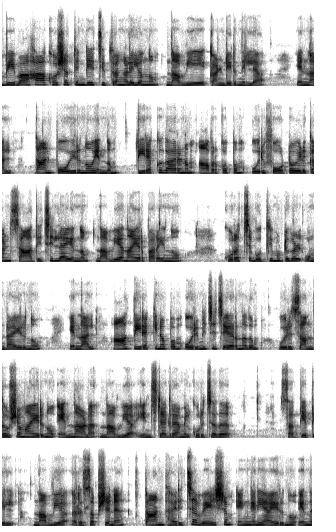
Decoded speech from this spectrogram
വിവാഹാഘോഷത്തിന്റെ ചിത്രങ്ങളിലൊന്നും നവ്യയെ കണ്ടിരുന്നില്ല. എന്നാൽ താൻ പോയിരുന്നു എന്നും തിരക്ക് കാരണം അവർക്കൊപ്പം ഒരു ഫോട്ടോ എടുക്കാൻ സാധിച്ചില്ല എന്നും നവ്യ നായർ പറയുന്നു. കുറച്ച് ബുദ്ധിമുട്ടുകൾ ഉണ്ടായിരുന്നു. എന്നാൽ ആ തിരക്കിനൊപ്പം ഒരുമിച്ച് ചേർന്നതും ഒരു സന്തോഷമായിരുന്നു എന്നാണ് നവ്യ ഇൻസ്റ്റാഗ്രാമിൽ കുറിച്ചത്. സത്യത്തിൽ നവ്യ റിസപ്ഷന് താൻ ധരിച്ച വേഷം എങ്ങനെയായിരുന്നു എന്ന്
